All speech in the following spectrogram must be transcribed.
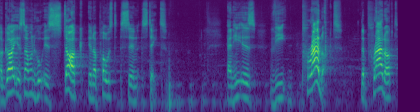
a goy is someone who is stuck in a post-sin state. And he is the product, the product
